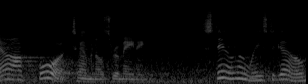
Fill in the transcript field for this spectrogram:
There are four terminals remaining. Still a ways to go.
